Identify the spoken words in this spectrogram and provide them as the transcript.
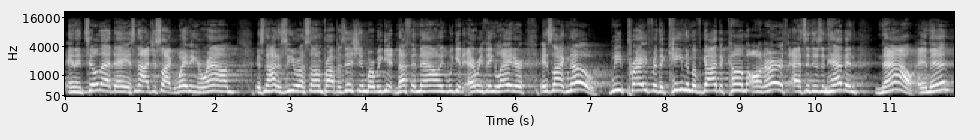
And until that day, it's not just like waiting around. It's not a zero sum proposition where we get nothing now and we get everything later. It's like, no, we pray for the kingdom of God to come on earth as it is in heaven now. Amen?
